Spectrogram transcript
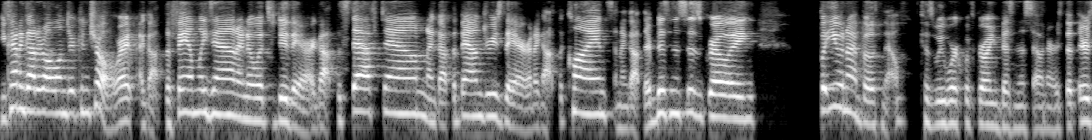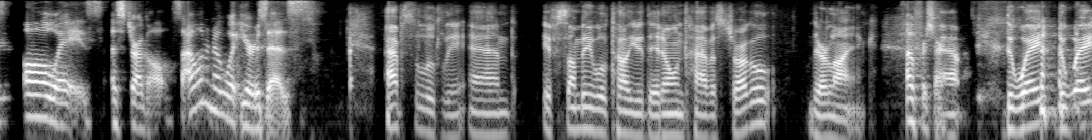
you kind of got it all under control, right? I got the family down. I know what to do there. I got the staff down and I got the boundaries there and I got the clients and I got their businesses growing. But you and I both know because we work with growing business owners that there's always a struggle. So I want to know what yours is. Absolutely. And if somebody will tell you they don't have a struggle, they're lying. Oh, for sure. Uh, the way the way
